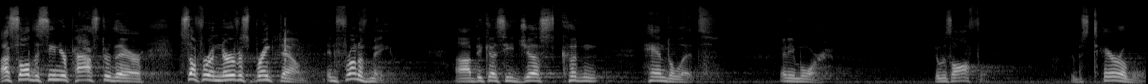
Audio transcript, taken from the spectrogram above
I saw the senior pastor there suffer a nervous breakdown in front of me uh, because he just couldn't handle it anymore. It was awful. It was terrible.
